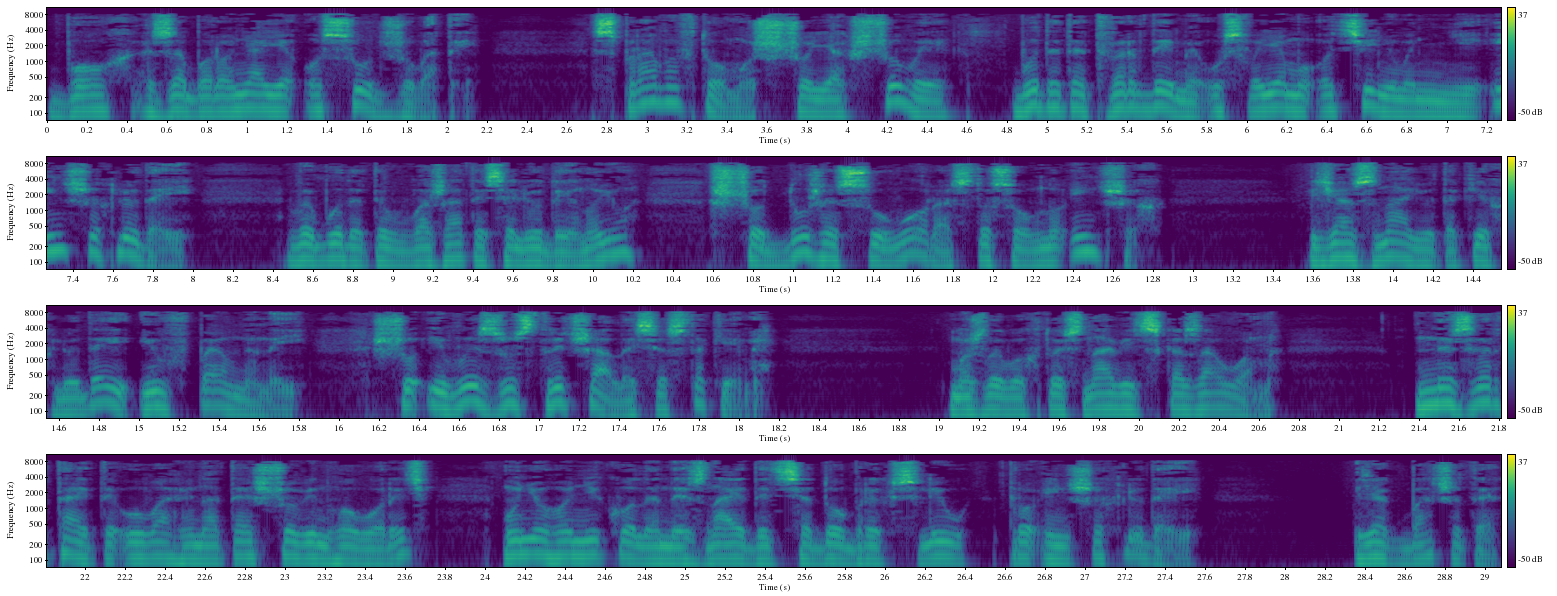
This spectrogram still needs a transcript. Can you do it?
Бог забороняє осуджувати. Справа в тому, що якщо ви будете твердими у своєму оцінюванні інших людей, ви будете вважатися людиною, що дуже сувора стосовно інших. Я знаю таких людей і впевнений, що і ви зустрічалися з такими. Можливо, хтось навіть сказав вам не звертайте уваги на те, що він говорить, у нього ніколи не знайдеться добрих слів про інших людей. Як бачите,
